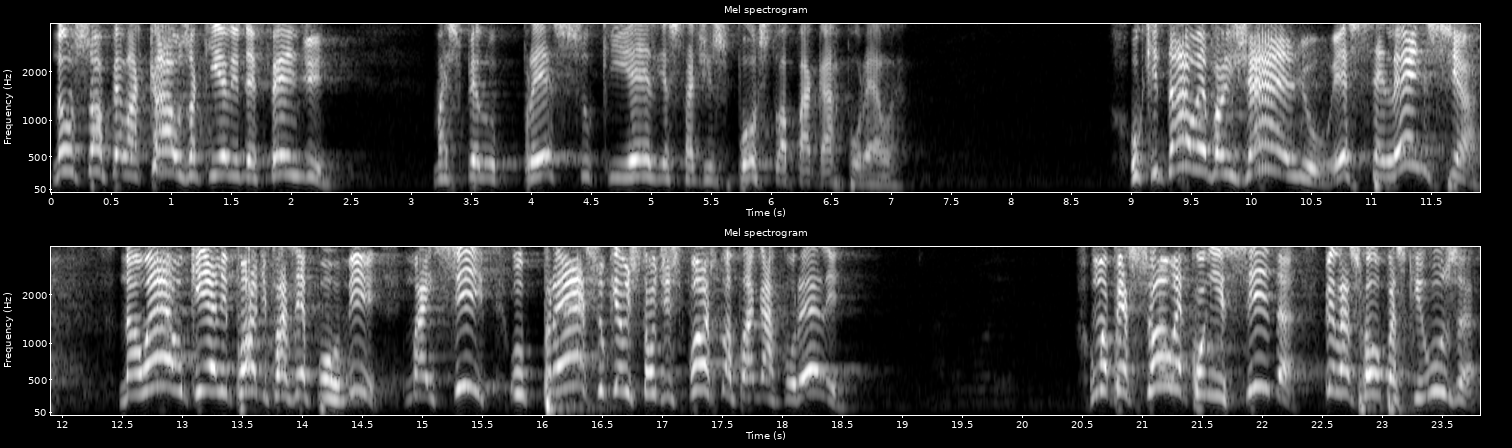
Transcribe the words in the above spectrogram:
não só pela causa que ele defende, mas pelo preço que ele está disposto a pagar por ela. O que dá ao Evangelho excelência, não é o que ele pode fazer por mim, mas sim o preço que eu estou disposto a pagar por ele. Uma pessoa é conhecida pelas roupas que usa,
